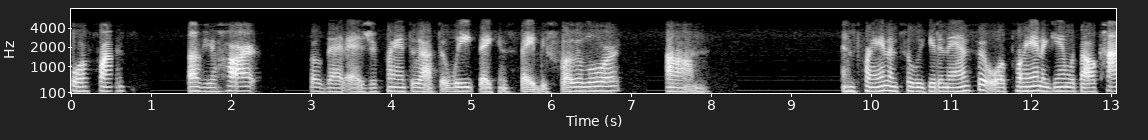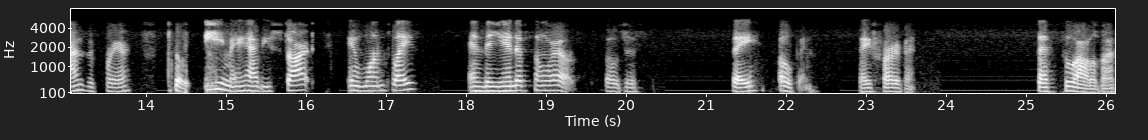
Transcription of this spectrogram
forefront of your heart so that as you're praying throughout the week, they can stay before the Lord um, and praying until we get an answer, or praying again with all kinds of prayer. So He may have you start in one place and then you end up somewhere else. So just Stay open. Stay fervent. That's to all of us.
